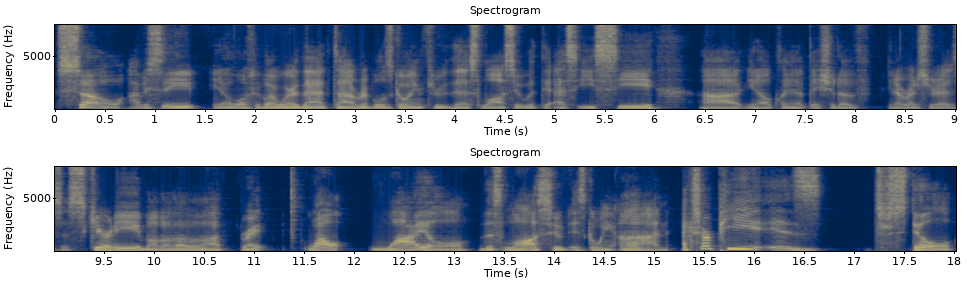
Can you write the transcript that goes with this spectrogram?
So, obviously, you know, most people are aware that uh, Ripple is going through this lawsuit with the SEC uh, you know, claiming that they should have, you know, registered as a security, blah, blah, blah, blah, blah, right? While while this lawsuit is going on, XRP is still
